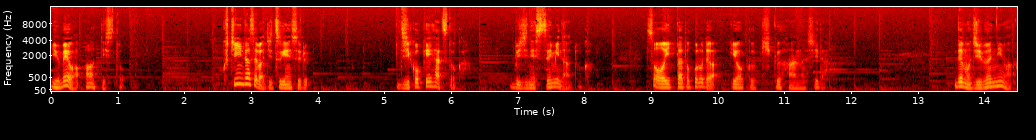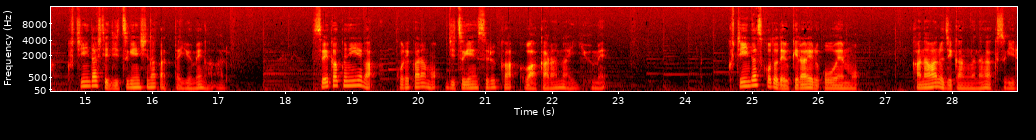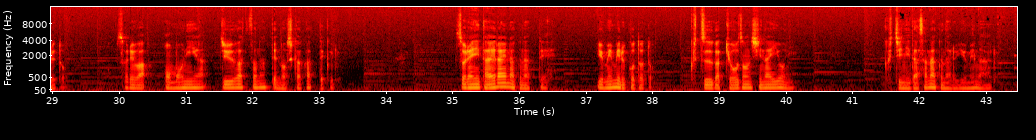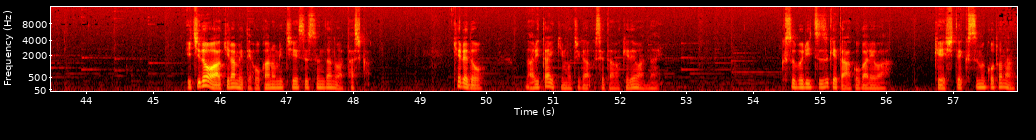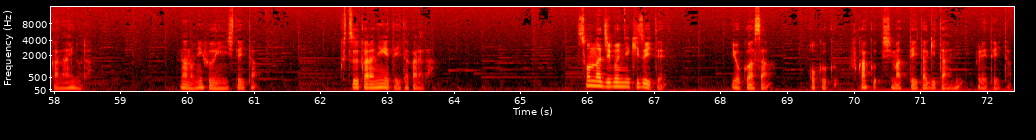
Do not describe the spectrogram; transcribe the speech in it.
夢はアーティスト。口に出せば実現する。自己啓発とかビジネスセミナーとかそういったところではよく聞く話だ。でも自分には口に出して実現しなかった夢がある。正確に言えばこれからも実現するかわからない夢。口に出すことで受けられる応援も叶わぬ時間が長く過ぎるとそれは重荷や重圧となってのしかかってくる。それに耐えられなくなって夢見ることと苦痛が共存しないように口に出さなくなる夢がある。一度は諦めて他の道へ進んだのは確か。けれどなりたい気持ちが失せたわけではない。くすぶり続けた憧れは決してくすむことなんかないのだ。なのに封印していた。苦痛から逃げていたからだ。そんな自分に気づいて翌朝奥深くしまっていたギターに触れていた。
